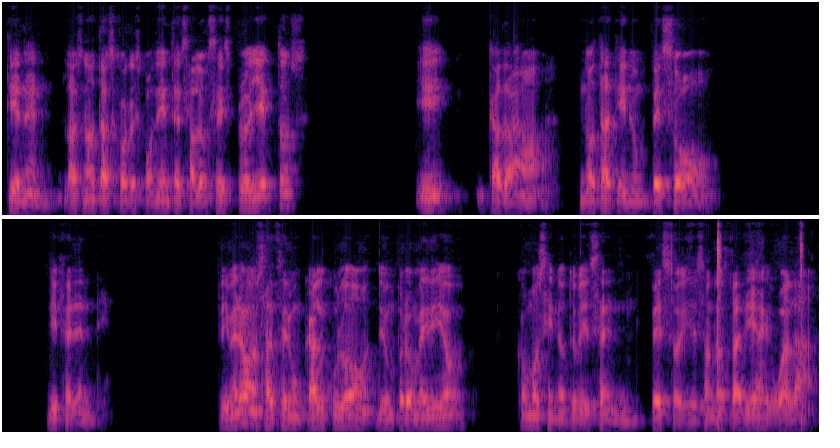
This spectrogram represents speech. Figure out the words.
tienen las notas correspondientes a los seis proyectos y cada nota tiene un peso diferente. Primero vamos a hacer un cálculo de un promedio como si no tuviesen peso y eso nos daría igual a,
